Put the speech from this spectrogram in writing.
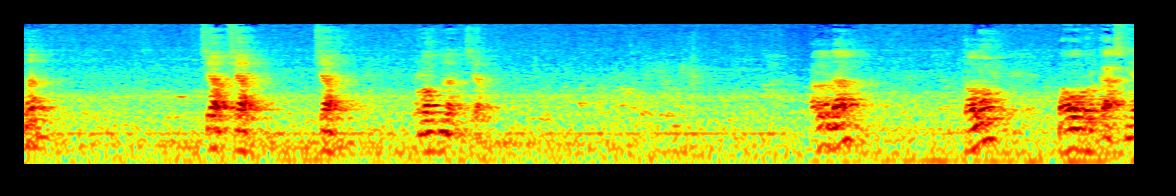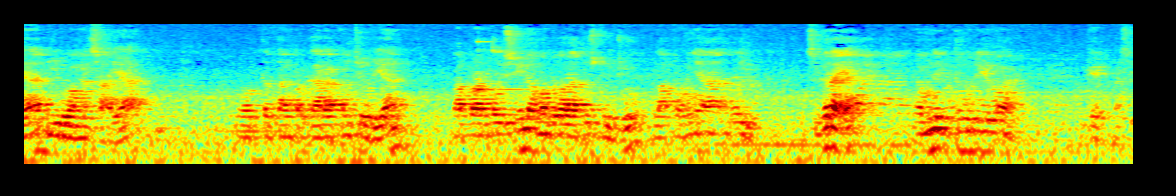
bukan? Siap, siap, siap. Allah bilang siap. Halo Dan, tolong bawa berkasnya di ruangan saya. Tentang perkara pencurian. Laporan polisi nomor 207 lapornya Ali segera ya. Nggak menit tunggu di ruangan. Oke masih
